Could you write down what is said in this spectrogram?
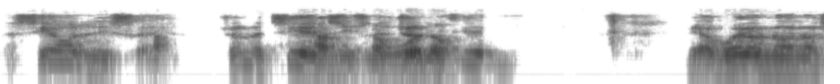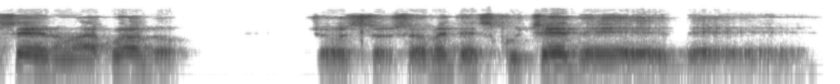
Nacieron en Israel. Yo nací en Israel. Mi abuelo no, no sé, no me acuerdo. Yo solamente escuché de, de,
